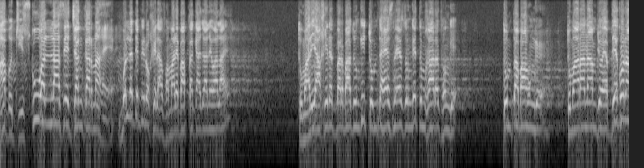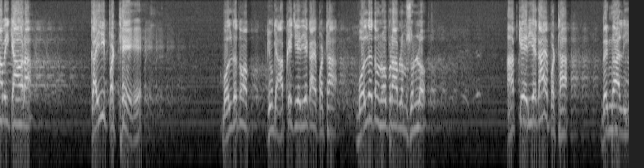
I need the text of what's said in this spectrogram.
अब जिसको अल्लाह से जंग करना है बोल लेते फिर खिलाफ, हमारे बाप का क्या जाने वाला है? तुम्हारी आखिरत बर्बाद होंगी, तुम तहस नहस होंगे, तुम गारत होंगे। तुम तबाह होंगे। तुम्हारा नाम जो है, अब देखो ना भाई क्या हो रहा। कई पट्टे बोल देता हूँ अब, क्योंकि आपके एरिया का है पट्टा बोल देता हूँ नो प्रॉब्लम, सुन लो। आपके एरिया का है पट्टा बंगाली।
